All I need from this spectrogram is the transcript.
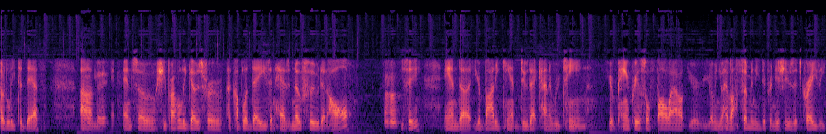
totally to death. Um, Okay. And so she probably goes for a couple of days and has no food at all. Uh huh. You see, and uh, your body can't do that kind of routine. Your pancreas will fall out. Your, I mean, you'll have so many different issues. It's crazy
